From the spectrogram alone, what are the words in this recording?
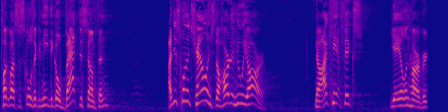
Talk about some schools that need to go back to something. I just want to challenge the heart of who we are. Now, I can't fix Yale and Harvard.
